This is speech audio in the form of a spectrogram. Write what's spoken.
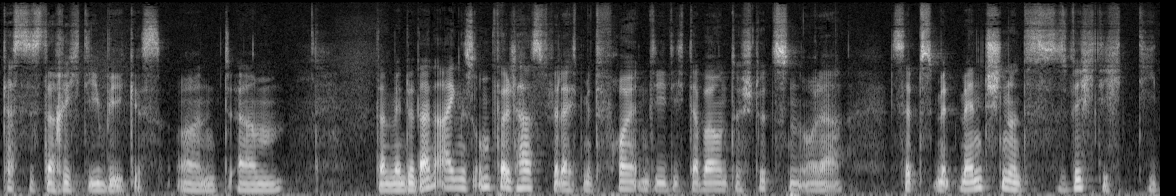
dass es der richtige Weg ist. Und ähm, dann, wenn du dein eigenes Umfeld hast, vielleicht mit Freunden, die dich dabei unterstützen oder selbst mit Menschen, und es ist wichtig, die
